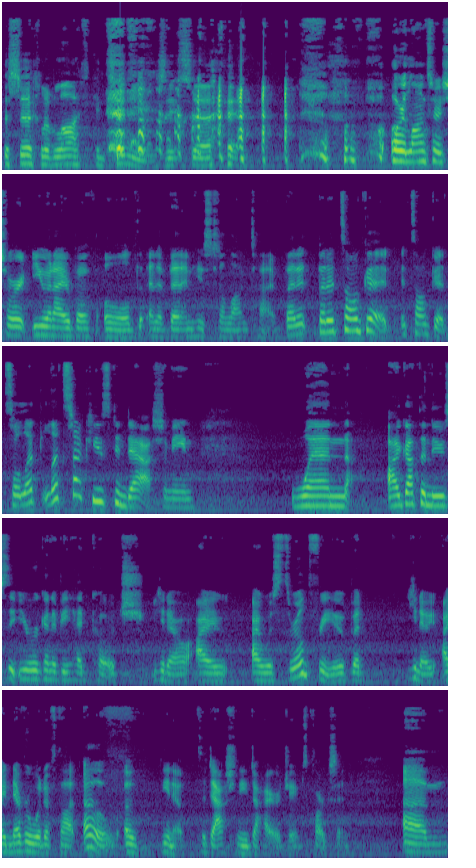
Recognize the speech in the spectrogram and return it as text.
the circle of life continues. It's. Uh, or long story short, you and I are both old and have been in Houston a long time, but it but it's all good. It's all good. So let let's talk Houston Dash. I mean, when I got the news that you were going to be head coach, you know, I I was thrilled for you, but you know, I never would have thought, oh, oh, you know, the Dash need to hire James Clarkson. Um,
